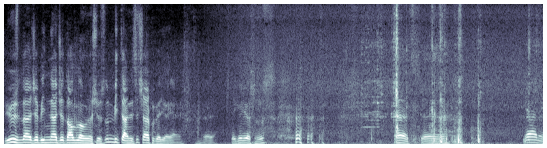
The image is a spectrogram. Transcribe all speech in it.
Yüzlerce binlerce dalla uğraşıyorsun bir tanesi çarpı veriyor yani. Öyle. İşte görüyorsunuz. evet. eee, yani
